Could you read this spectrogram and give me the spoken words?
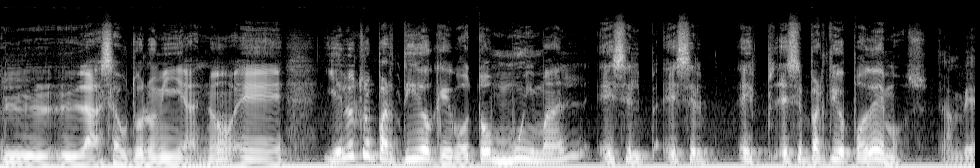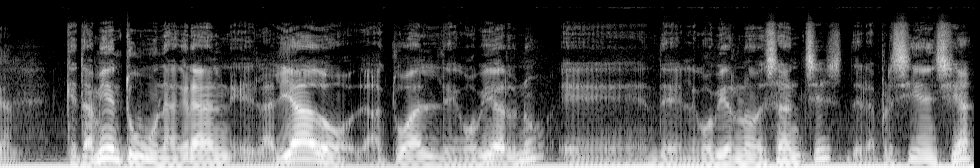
las autonomías, ¿no? Eh, y el otro partido que votó muy mal es el, es el, es, el partido Podemos. También. Que también tuvo una gran, el aliado actual de gobierno, eh, del gobierno de Sánchez, de la presidencia,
